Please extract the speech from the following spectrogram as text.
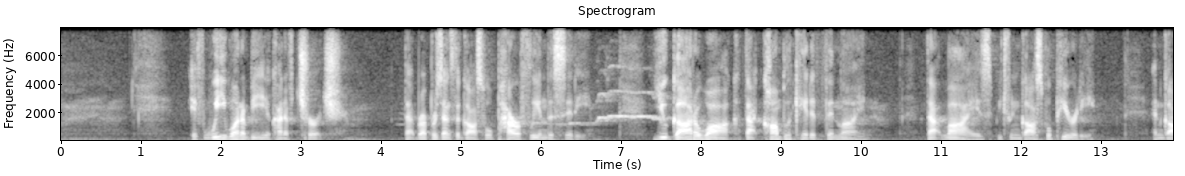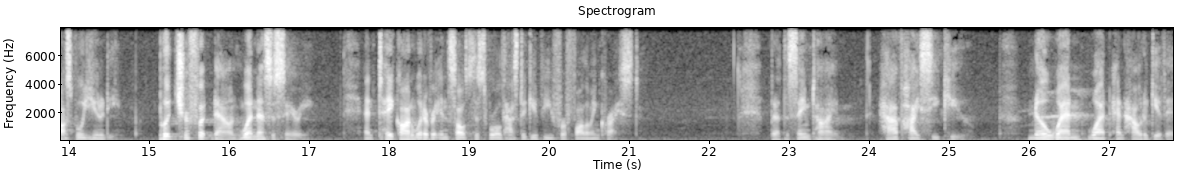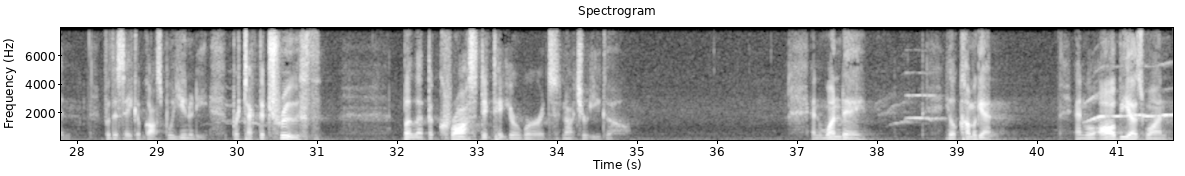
If we want to be a kind of church that represents the gospel powerfully in the city, you gotta walk that complicated thin line that lies between gospel purity and gospel unity. Put your foot down when necessary and take on whatever insults this world has to give you for following Christ. But at the same time, have high CQ. Know when, what, and how to give in for the sake of gospel unity. Protect the truth but let the cross dictate your words, not your ego. And one day, he'll come again, and we'll all be as one.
